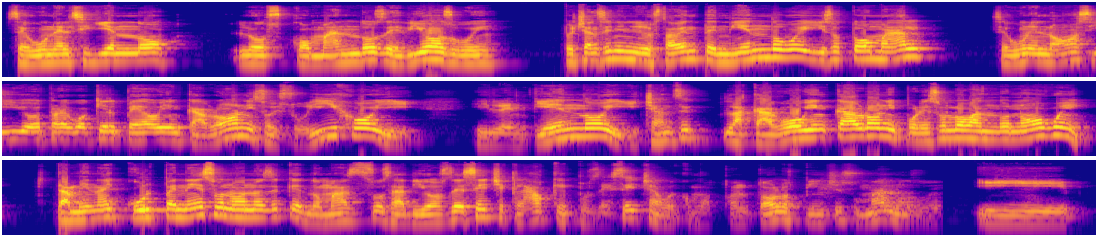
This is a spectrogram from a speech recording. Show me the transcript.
según él, siguiendo los comandos de Dios, güey. Pero chance ni lo estaba entendiendo, güey. Hizo todo mal. Según él, no, sí, yo traigo aquí el pedo bien cabrón y soy su hijo y, y le entiendo. Y chance la cagó bien cabrón y por eso lo abandonó, güey. También hay culpa en eso, ¿no? No es de que nomás, o sea, Dios deseche. Claro que pues desecha, güey, como con todos los pinches humanos, güey. Y,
